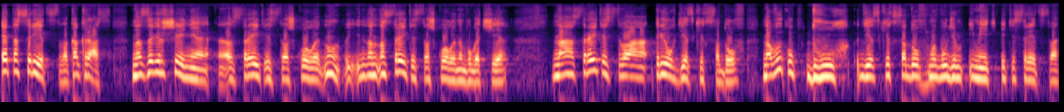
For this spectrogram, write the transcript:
Это средства как раз на завершение э, строительства школы, ну, на, строительство школы на Бугаче, на строительство трех детских садов, на выкуп двух детских садов мы будем иметь эти средства.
